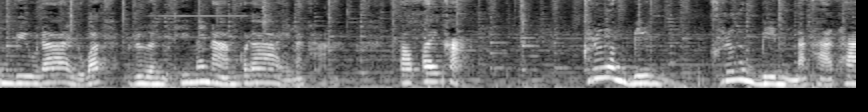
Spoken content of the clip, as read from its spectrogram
มวิวได้หรือว่าเรืออยู่ที่แม่น้ำก็ได้นะคะ ต่อไปค่ะ เครื่องบิน เครื่องบินนะคะ ถ้า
